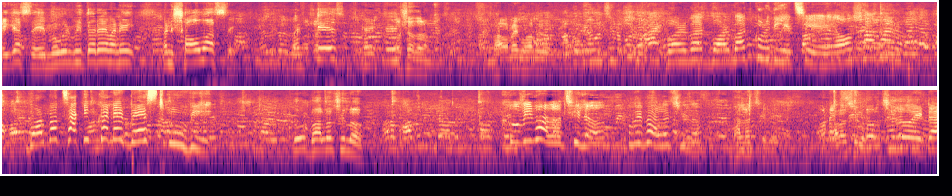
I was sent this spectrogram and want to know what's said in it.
ঠিক আছে? এই মুভির ভিতরে মানে মানে সব আছে। মানে টেস্ট অসাধারণ। অনেক ভালো বরবাদ বরবাদ করে দিয়েছে। অসাধারণ। বরবাদ সাকিব খানের বেস্ট মুভি খুব ভালো ছিল? খুবই ভালো ছিল। খুবই ভালো ছিল। ভালো ছিল। ভালো ছিল ছিল এটা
